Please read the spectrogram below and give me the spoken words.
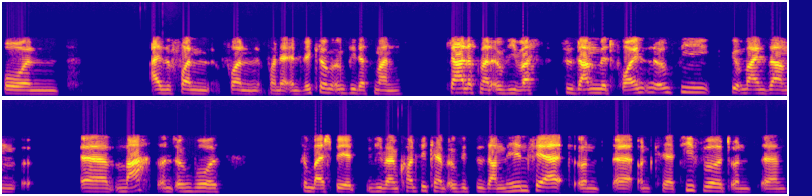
Und also von, von, von der Entwicklung irgendwie, dass man, klar, dass man irgendwie was zusammen mit Freunden irgendwie gemeinsam äh, macht und irgendwo zum Beispiel wie beim Confi-Camp irgendwie zusammen hinfährt und, äh, und kreativ wird und ähm,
